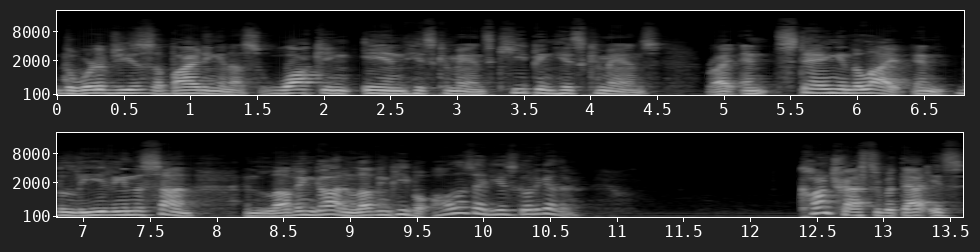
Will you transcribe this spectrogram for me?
The word of Jesus abiding in us, walking in his commands, keeping his commands, right? And staying in the light and believing in the Son and loving God and loving people. All those ideas go together. Contrasted with that is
